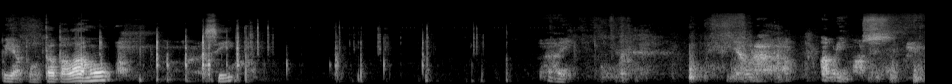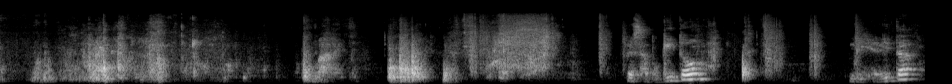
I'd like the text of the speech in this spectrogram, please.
Voy a apuntar para abajo. Así. Ahí abrimos. Vale. Pesa poquito, ligerita.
